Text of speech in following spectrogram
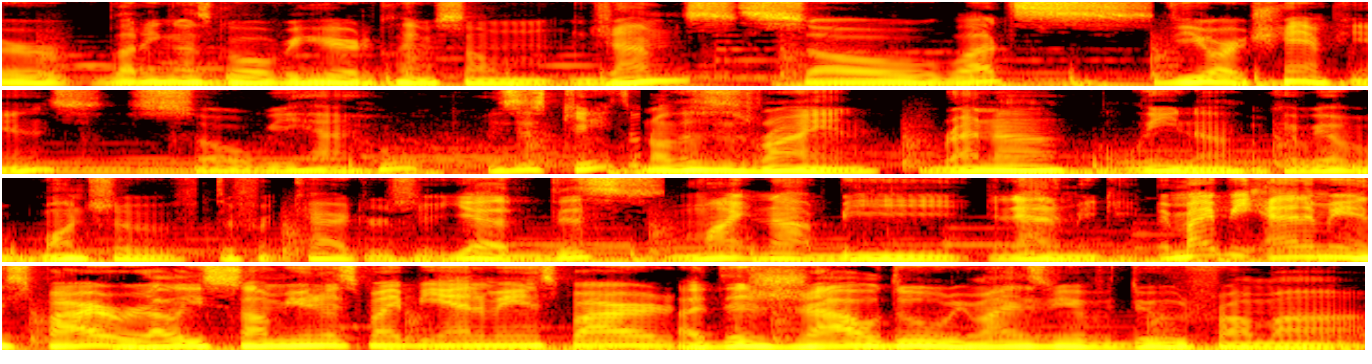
They're letting us go over here to claim some gems. So let's view our champions. So we have who is this Kirito? No, this is Ryan. Rena, Alina. Okay, we have a bunch of different characters here. Yeah, this might not be an anime game. It might be anime inspired, or at least some units might be anime inspired. Like this Zhao dude reminds me of a dude from uh,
